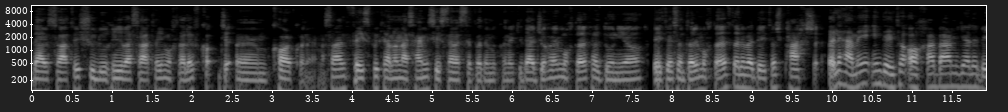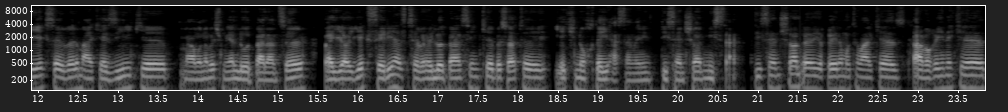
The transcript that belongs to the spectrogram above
در ساعتهای شلوغی و ساعتهای مختلف کار کنه. مثلا فیسبوک الان از همین سیستم استفاده می‌کنه که در جاهای مختلف از دنیا دیتا سنترهای مختلف داره و دیتاش پخشه. ولی همه این دیتا آخر برمیگرده به یک سرور مرکزی که معمولا بهش میگن load balancer و یا یک سری از سرورهای load balancing که به صورت یک نقطه ای هستن یعنی decentral نیستن. decentral غیر متمرکز در واقع اینه که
